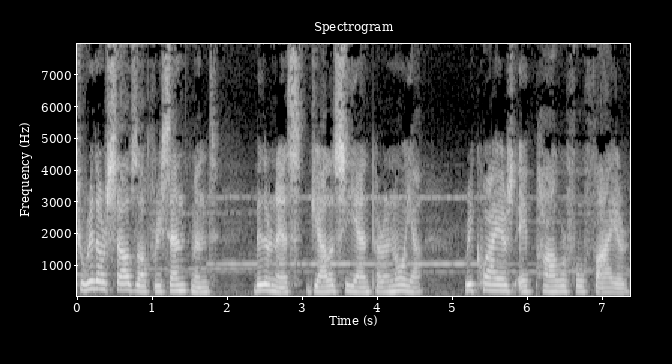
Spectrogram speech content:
To rid ourselves of resentment, bitterness, jealousy, and paranoia requires a powerful fire,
